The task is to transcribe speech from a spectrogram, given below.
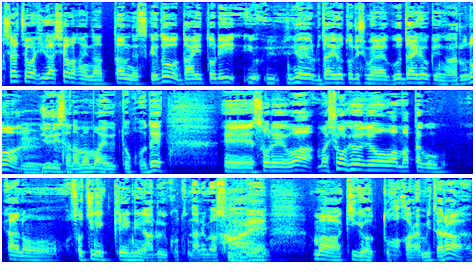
社長は東山さんになったんですけど大取いわゆる代表取締役代表権があるのはジュリーさんのままいうところで、うん、えー、それは、まあ、商標上は全くあのそっちに権限があるということになりますので、はい、まあ企業とかから見たら、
